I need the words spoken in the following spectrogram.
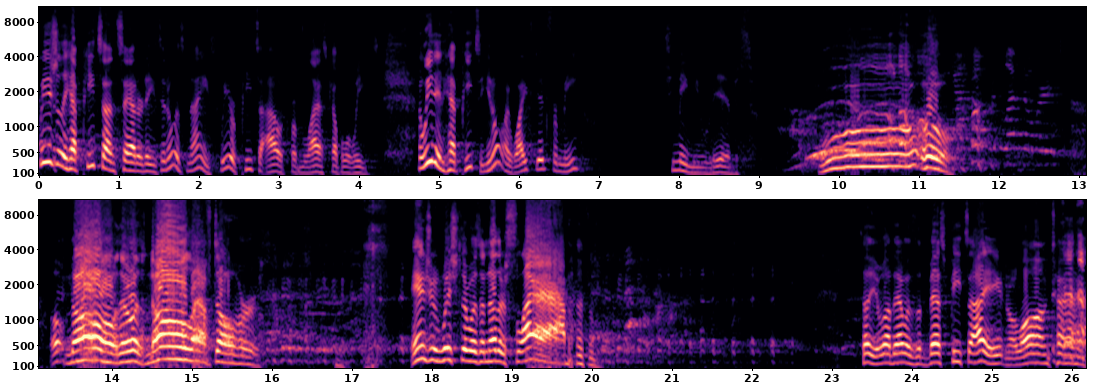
We usually have pizza on Saturdays, and it was nice. We were pizza out from the last couple of weeks. And we didn't have pizza. You know what my wife did for me? She made me ribs. Ooh, ooh. For the leftovers. Oh, no, there was no leftovers. Andrew wished there was another slab. Tell you what, that was the best pizza I ate in a long time.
